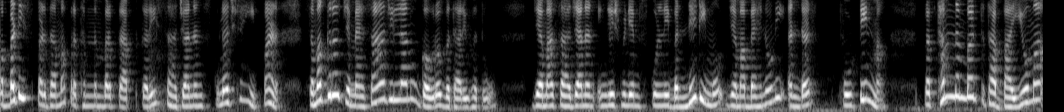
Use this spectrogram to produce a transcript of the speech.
કબડ્ડી સ્પર્ધામાં પ્રથમ નંબર પ્રાપ્ત કરી સહજાનંદ સ્કૂલ જ નહીં પણ સમગ્ર જે મહેસાણા જિલ્લાનું ગૌરવ વધાર્યું હતું. જેમાં સહજાનંદ ઇંગ્લિશ મીડિયમ સ્કૂલની બંને ટીમો, જેમાં બહેનોની અંડર ફોર્ટીનમાં પ્રથમ નંબર તથા ભાઈઓમાં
